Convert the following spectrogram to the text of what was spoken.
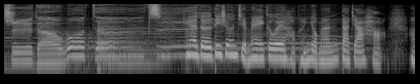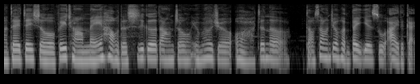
直到我的亲爱的弟兄姐妹、各位好朋友们，大家好啊！在这首非常美好的诗歌当中，有没有觉得哇，真的早上就很被耶稣爱的感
